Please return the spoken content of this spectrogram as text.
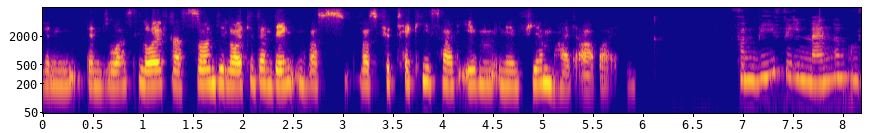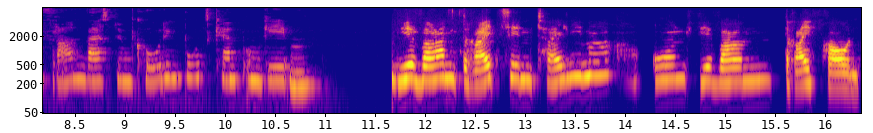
wenn, wenn sowas läuft. Was sollen die Leute dann denken, was, was für Techies halt eben in den Firmen halt arbeiten? Von wie vielen Männern und Frauen warst du im Coding Bootcamp umgeben? Wir waren 13 Teilnehmer und wir waren drei Frauen.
